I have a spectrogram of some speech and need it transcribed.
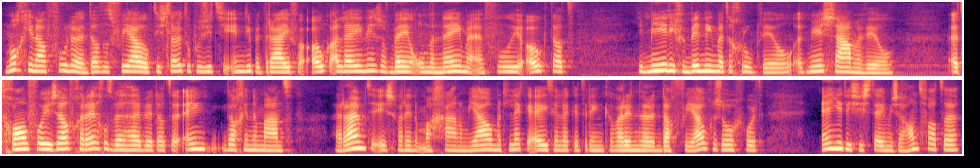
Mocht je nou voelen dat het voor jou op die sleutelpositie in die bedrijven ook alleen is, of ben je ondernemer en voel je ook dat je meer die verbinding met de groep wil, het meer samen wil, het gewoon voor jezelf geregeld wil hebben. Dat er één dag in de maand ruimte is waarin het mag gaan om jou met lekker eten, lekker drinken. Waarin er een dag voor jou gezorgd wordt. En je die systemische handvatten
